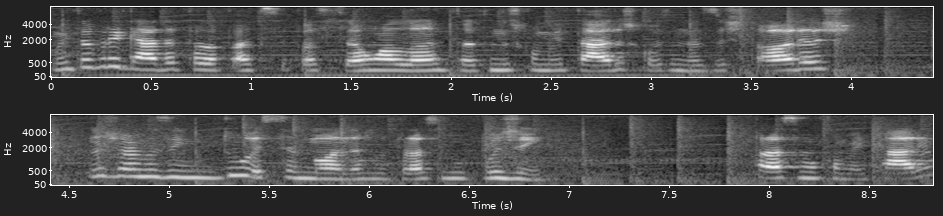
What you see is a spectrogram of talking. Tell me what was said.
Muito obrigada pela participação, Alan, tanto nos comentários quanto nas histórias. Nos vemos em duas semanas no próximo Pudim. Próximo comentário.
